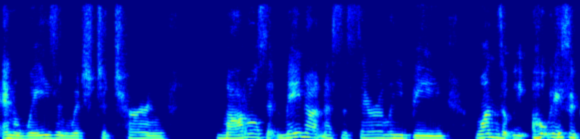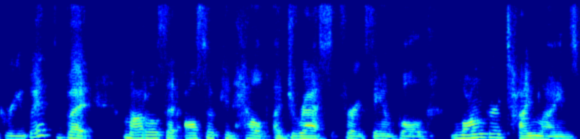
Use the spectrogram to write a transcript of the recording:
and ways in which to turn models that may not necessarily be ones that we always agree with, but models that also can help address, for example, longer timelines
